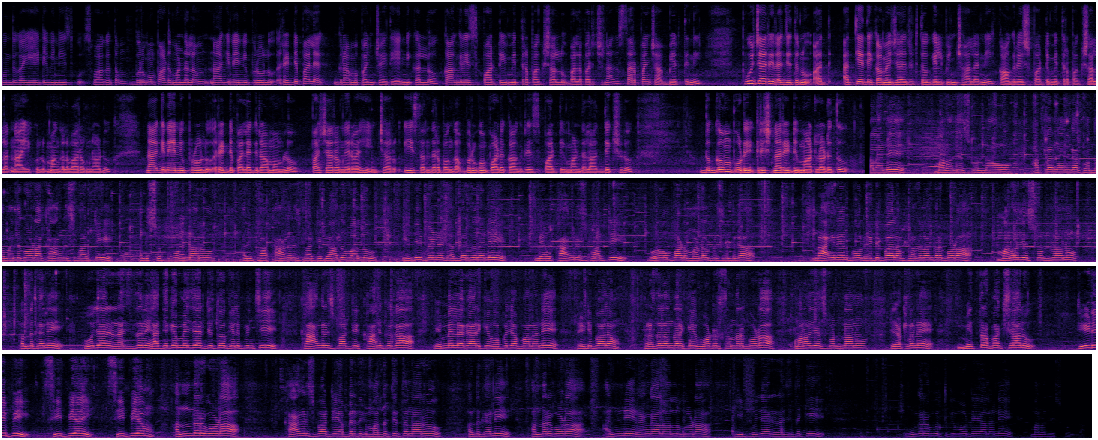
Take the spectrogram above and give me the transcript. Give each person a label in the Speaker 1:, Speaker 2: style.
Speaker 1: ముందుగా ఏటీవీ న్యూస్కు స్వాగతం. బురుగుంపాడు మండలం నాగినేని ప్రోలు రెడ్డిపాలె గ్రామ పంచాయతీ ఎన్నికల్లో కాంగ్రెస్ పార్టీ మిత్రపక్షాలు బలపరిచిన సర్పంచ్ అభ్యర్థిని పూజారి రజితను అత్యధిక మెజారిటీతో గెలిపించాలని కాంగ్రెస్ పార్టీ మిత్రపక్షాల నాయకులు మంగళవారం నాడు నాగినేని ప్రోలు రెడ్డిపాలె గ్రామంలో ప్రచారం నిర్వహించారు. ఈ సందర్భంగా బురుగుంపాడు కాంగ్రెస్ పార్టీ మండల అధ్యక్షుడు దుగ్గంపూడి కృష్ణారెడ్డి మాట్లాడుతూ
Speaker 2: మనం చేసుకుంటున్నాము. అట్లనే ఇంకా కొంతమంది కూడా కాంగ్రెస్ పార్టీ అని చెప్పుకుంటున్నారు. అది కా- కాంగ్రెస్ పార్టీ కాదు. వాళ్ళు ఇండిపెండెంట్ అభ్యర్థులని మేము కాంగ్రెస్ పార్టీ బురగంపాడు మండల ప్రెసిడెంట్గా నాగినేనిపోలు రెడ్డిపాలెం ప్రజలందరూ కూడా మనవి చేసుకుంటున్నాను. అందుకని పూజారి రజితని అధిక మెజార్టీతో గెలిపించి కాంగ్రెస్ పార్టీ కానుకగా ఎమ్మెల్యే గారికి ఉపజెప్పాలని రెడ్డిపాలెం ప్రజలందరికీ ఓటర్స్ అందరికి కూడా మనవి చేసుకుంటున్నాను. అట్లనే మిత్రపక్షాలు టీడీపీ సిపిఐ సిపిఎం అందరూ కూడా కాంగ్రెస్ పార్టీ అభ్యర్థికి మద్దతు ఇస్తున్నారు. అందుకని అందరూ కూడా అన్ని రంగాల వాళ్ళు కూడా ఈ పూజారి రజితకి ఉంగరం గుర్తుకి ఓటేయాలని మనం చేసుకుంటాం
